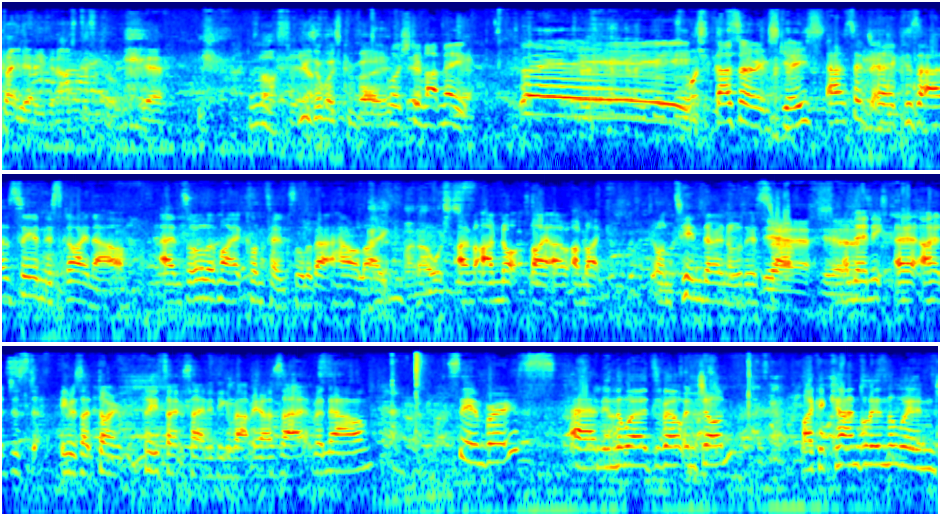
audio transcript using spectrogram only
That is vegan, that was difficult yeah. last year. He was almost converted. What, she didn't like me? Hey! That's her excuse. I said, because I'm seeing this guy now, and so all of my content's all about how, like, I I'm, I'm not like I'm, I'm like on Tinder and all this Yeah, stuff. yeah. And then he, uh, I just he was like, "Don't, please don't say anything about me." I was like, "But now I'm seeing Bruce." And in the words of Elton John, like a candle in the wind,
